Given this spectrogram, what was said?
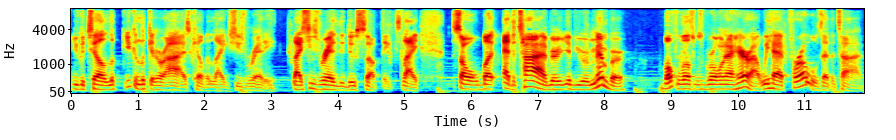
you could tell. Look, you can look at her eyes, Kelvin, like she's ready, like she's ready to do something. It's like so. But at the time, if you remember, both of us was growing our hair out. We had froze at the time.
